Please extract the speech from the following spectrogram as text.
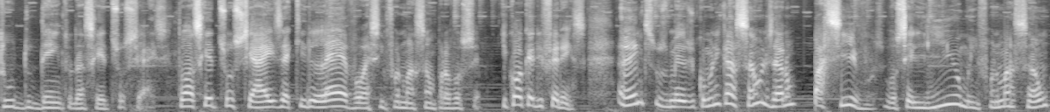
tudo dentro das redes sociais. Então as redes sociais é que levam essa informação para você. E qual que é a diferença? Antes os meios de comunicação eles eram passivos. Você lia uma informação,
